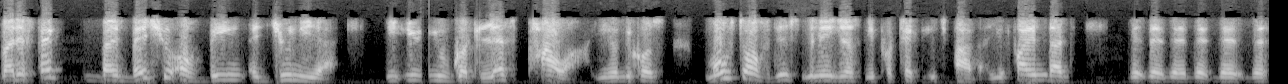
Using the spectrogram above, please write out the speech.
But the fact by virtue of being a junior, you, you, you've got less power, you know, because most of these managers they protect each other. You find that the the the the, the,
